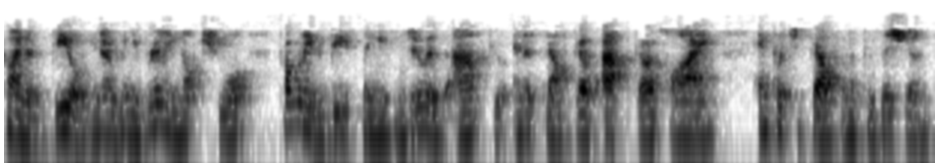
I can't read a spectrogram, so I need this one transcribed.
kind of deal. You know, when you're really not sure, probably the best thing you can do is ask your inner self, go up, go high, and put yourself in a position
